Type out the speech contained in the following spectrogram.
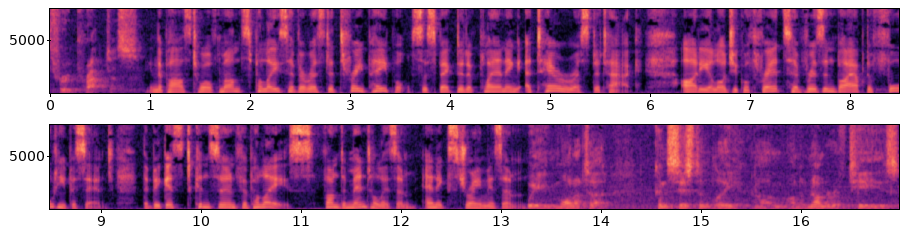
through practice. In the past 12 months, police have arrested three people suspected of planning a terrorist attack. Ideological threats have risen by up to 40%. The biggest concern for police fundamentalism and extremism. We monitor consistently um, on a number of tiers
